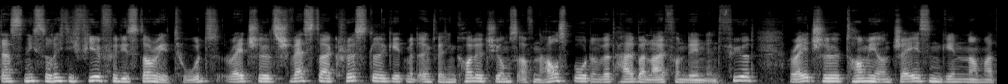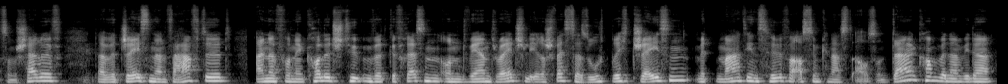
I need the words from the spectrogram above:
das nicht so richtig viel für die Story tut. Rachels Schwester Crystal geht mit irgendwelchen College-Jungs auf ein Hausboot und wird halberlei von denen entführt. Rachel, Tommy und Jason gehen nochmal zum Sheriff. Da wird Jason dann verhaftet. Einer von den College-Typen wird gefressen und während Rachel ihre Schwester sucht, bricht Jason mit Martins Hilfe aus dem Knast aus. Und da kommen wir dann wieder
